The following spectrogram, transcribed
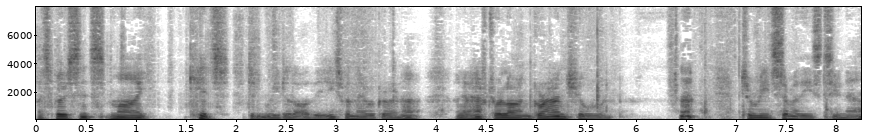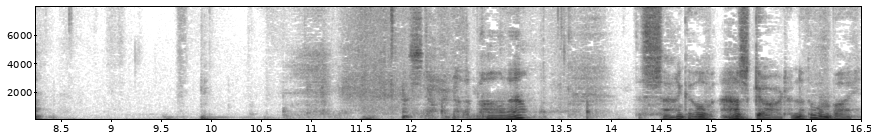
I suppose since my kids didn't read a lot of these when they were growing up, I'm going to have to rely on grandchildren to read some of these too now. Let's start another pile now. The Saga of Asgard, another one by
